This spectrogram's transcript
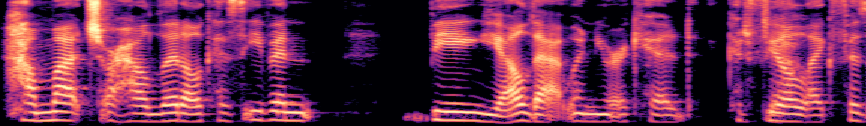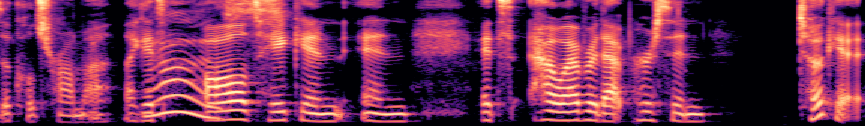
how much or how little, because even being yelled at when you were a kid could feel like physical trauma. Like it's all taken and it's however that person took it.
